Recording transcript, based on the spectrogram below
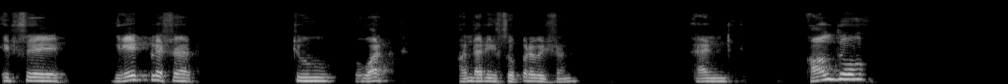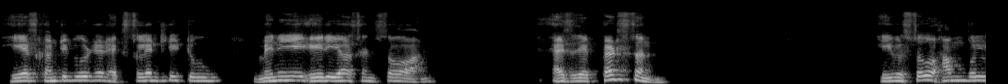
It's a great pleasure to work under his supervision. And although he has contributed excellently to many areas and so on, as a person, he was so humble,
